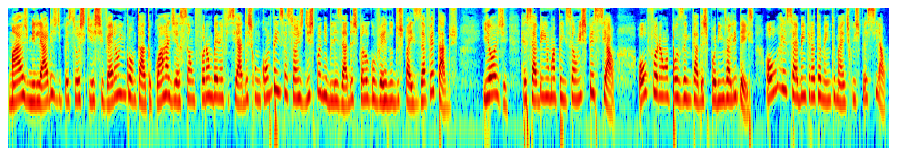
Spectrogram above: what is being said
mas milhares de pessoas que estiveram em contato com a radiação foram beneficiadas com compensações disponibilizadas pelo governo dos países afetados e hoje recebem uma pensão especial ou foram aposentadas por invalidez ou recebem tratamento médico especial.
